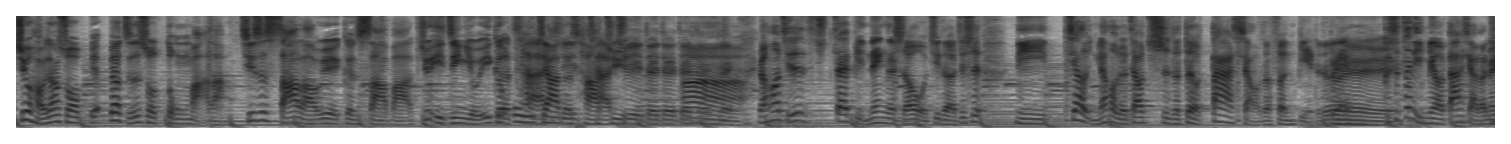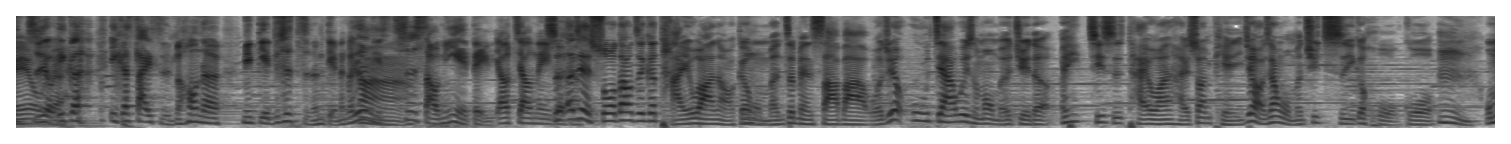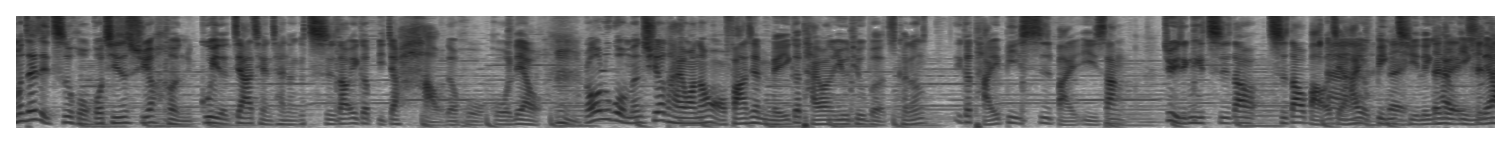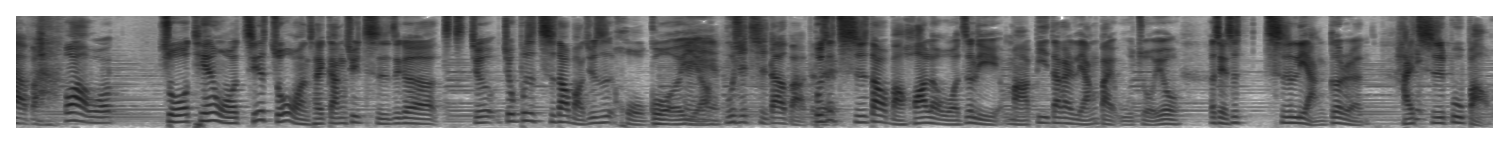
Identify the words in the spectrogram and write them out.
就好像说，不要不要只是说东马啦，其实沙劳越跟沙巴就已经有一个物价的差距。对对对对对。啊然后其实，在比内的时候，我记得就是你叫饮料或者叫吃的都有大小的分别的，对不对？对可是这里没有大小的，就没有的只有一个一个 size。然后呢，你点就是只能点那个，就是你啊吃少你也得要叫那个是，个。而且说到这个台湾哦，跟我们这边沙巴，我觉得物价为什么我们会觉得，哎，其实台湾还算便宜，就好像我们去吃一个火锅，嗯，我们在这吃火锅其实需要很贵的价钱才能够吃到一个比较好的火锅料。嗯，然后如果我们去到台湾的话，我发现每一个台湾的 YouTuber 可能一个台币四百以上就已经可以吃到吃到饱，而且还有冰淇淋，对还有饮料。到饱。哇，我昨天我其实昨晚才刚去吃这个，就就不是吃到饱，就是火锅而已啊、哎不是吃到饱的，不是吃到饱，花了我这里马币大概两百五左右，而且是吃两个人还吃不饱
